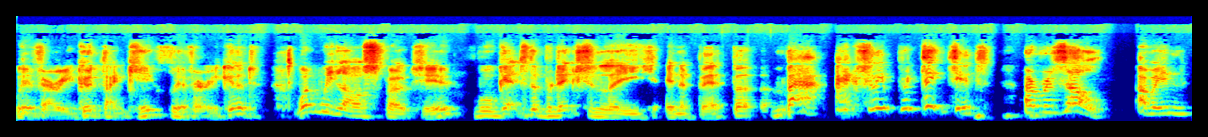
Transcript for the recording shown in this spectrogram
We're very good, thank you. We're very good. When we last spoke to you, we'll get to the prediction league in a bit, but Matt actually predicted a result. I mean,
